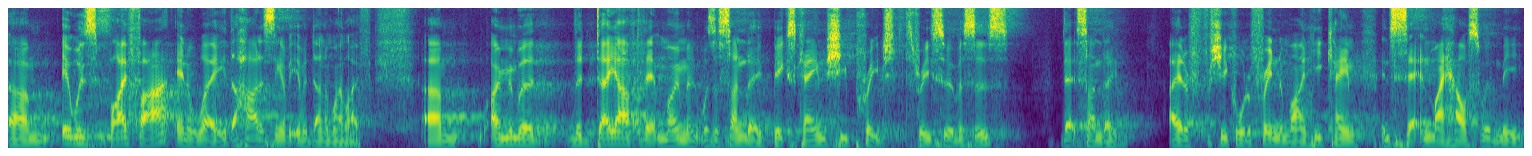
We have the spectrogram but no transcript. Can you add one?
um, it was by far, in a way, the hardest thing I've ever done in my life. Um, I remember the day after that moment was a Sunday. Bex came, she preached three services that Sunday. I had a, she called a friend of mine. He came and sat in my house with me,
